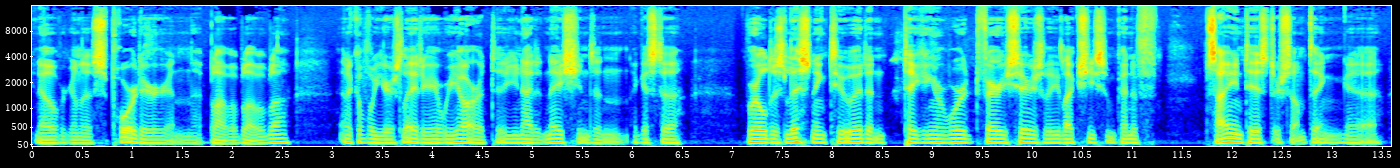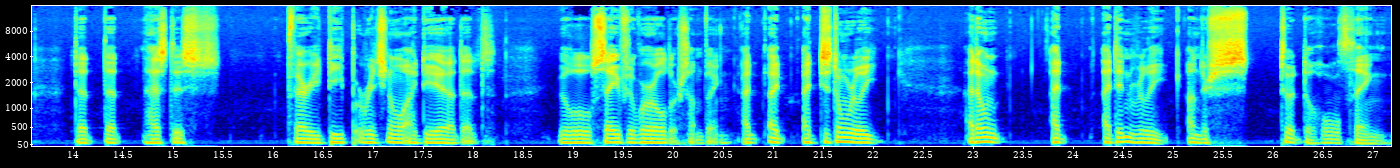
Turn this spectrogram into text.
you know we're gonna support her and uh, blah blah blah blah blah." And a couple of years later, here we are at the United Nations, and I guess the world is listening to it and taking her word very seriously, like she's some kind of scientist or something uh, that that has this very deep original idea that will save the world or something. I I I just don't really, I don't, I I didn't really understood the whole thing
